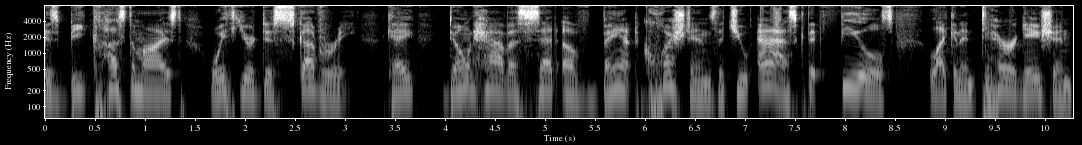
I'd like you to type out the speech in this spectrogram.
is be customized with your discovery. Okay. Don't have a set of BANT questions that you ask that feels like an interrogation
